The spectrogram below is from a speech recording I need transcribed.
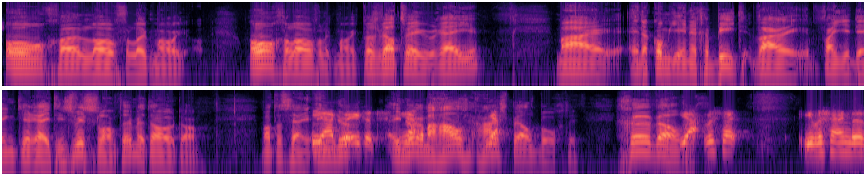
ongelooflijk mooi. Ongelooflijk mooi. Het was wel twee uur rijden. Maar en dan kom je in een gebied waarvan je denkt, je rijdt in Zwitserland hè, met de auto. Want dat zijn Ja, enorme haal- haarspeldbochten. Geweldig. Ja, we zijn, ja, we zijn er,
